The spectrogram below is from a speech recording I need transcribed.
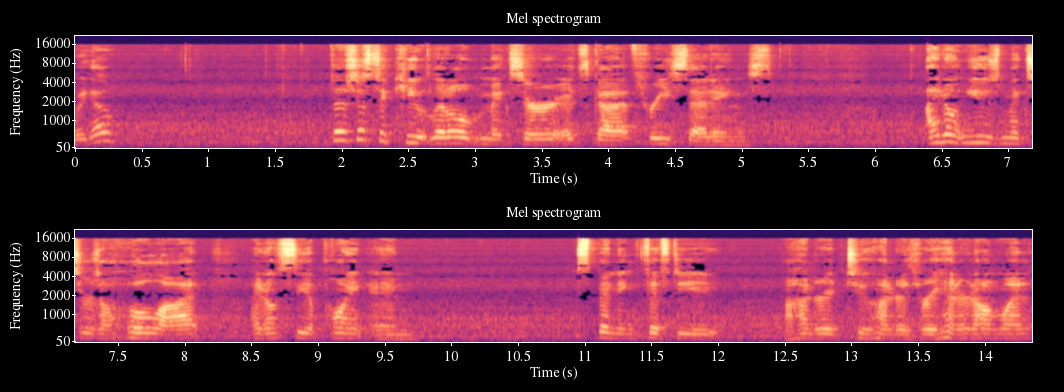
There we go. There's just a cute little mixer. It's got three settings. I don't use mixers a whole lot. I don't see a point in spending 50, 100, 200, 300 on one.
